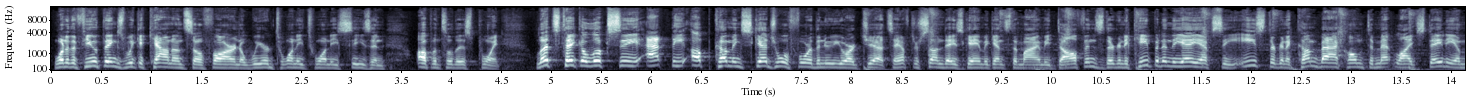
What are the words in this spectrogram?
One of the few things we could count on so far in a weird 2020 season up until this point. Let's take a look see at the upcoming schedule for the New York Jets after Sunday's game against the Miami Dolphins. They're going to keep it in the AFC East. They're going to come back home to MetLife Stadium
